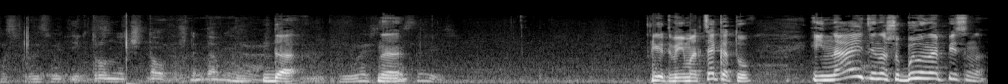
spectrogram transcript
воспроизводить. Электронная читалка уже тогда была. Да. Да. Говорит, в имаце коту. И найдено, что было написано.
